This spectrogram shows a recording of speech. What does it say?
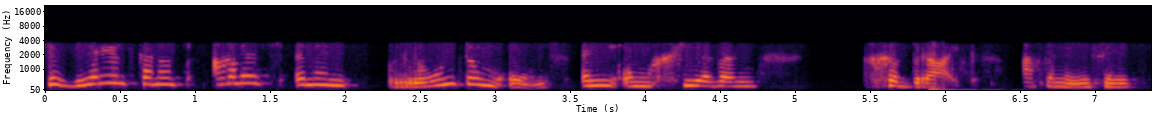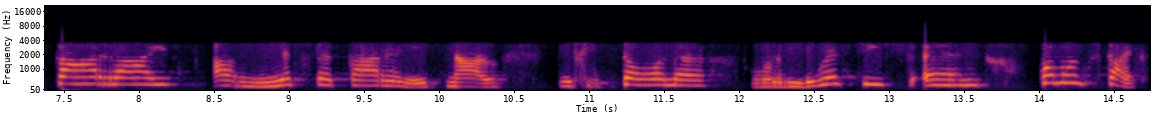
So weer eens kan ons alles in en rondom ons in die omgewing gebruik. As 'n mens in die kar ry, al meeste karre het nou digitale horlosies in. Kom ons kyk,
